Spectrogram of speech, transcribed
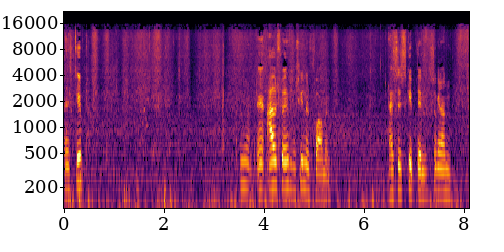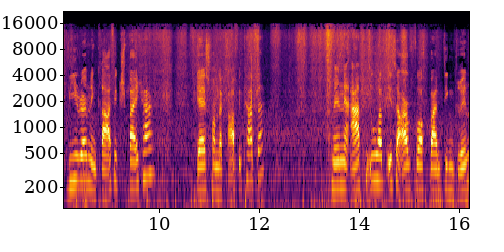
Es gibt äh, Arbeitsspeicher in verschiedenen Formen. Also es gibt den sogenannten VRAM, den Grafikspeicher. Der ist von der Grafikkarte. Wenn ihr eine APU habt, ist er einfach beim Ding drin.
